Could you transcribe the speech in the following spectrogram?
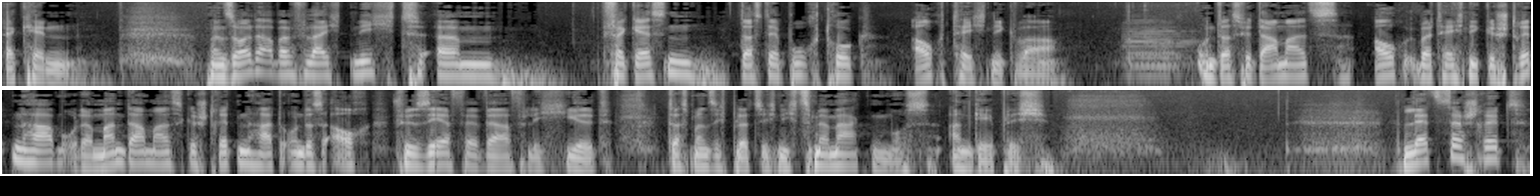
erkennen. Man sollte aber vielleicht nicht ähm, vergessen, dass der Buchdruck auch Technik war. Und dass wir damals auch über Technik gestritten haben oder man damals gestritten hat und es auch für sehr verwerflich hielt, dass man sich plötzlich nichts mehr merken muss, angeblich. Letzter Schritt,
